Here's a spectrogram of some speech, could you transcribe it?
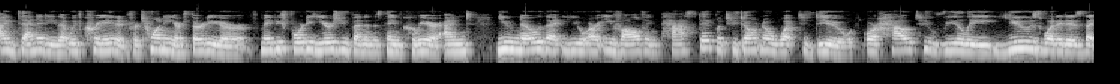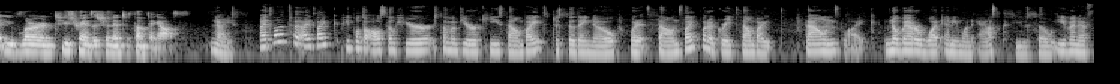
identity that we've created for 20 or 30 or maybe 40 years you've been in the same career. And you know that you are evolving past it, but you don't know what to do or how to really use what it is that you've learned to transition into something else. Nice. I'd love to. I'd like people to also hear some of your key sound bites, just so they know what it sounds like, what a great sound bite sounds like, no matter what anyone asks you. So even if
